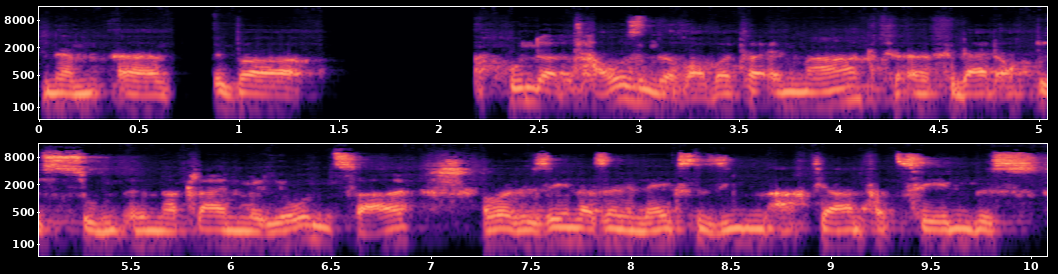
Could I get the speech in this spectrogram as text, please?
äh, über hunderttausende Roboter im Markt, äh, vielleicht auch bis zu einer kleinen Millionenzahl. Aber wir sehen das in den nächsten sieben, acht Jahren verzehn bis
